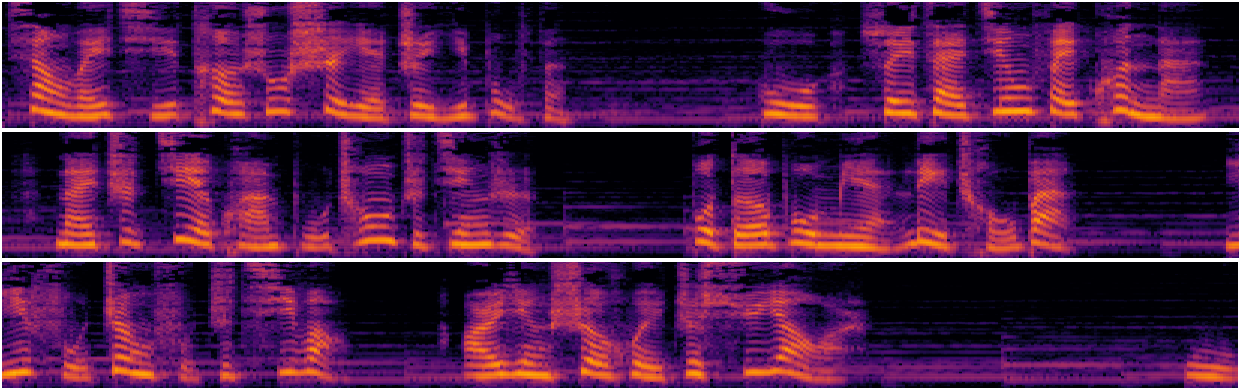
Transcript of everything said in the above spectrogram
向为其特殊事业之一部分，故虽在经费困难乃至借款补充之今日，不得不勉力筹办，以辅政府之期望，而应社会之需要耳。五，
